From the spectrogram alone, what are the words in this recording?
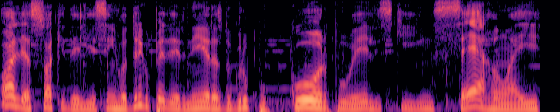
Olha só que delícia, hein? Rodrigo Pederneiras, do Grupo Corpo, eles que encerram aí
